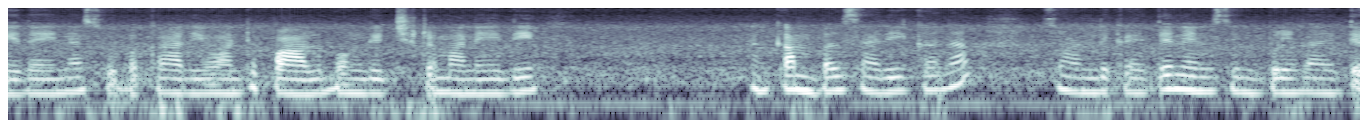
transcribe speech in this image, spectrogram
ఏదైనా శుభకార్యం అంటే పాలు పొంగించడం అనేది కంపల్సరీ కదా. సో అందుకైతే నేను సింపుల్గా అయితే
